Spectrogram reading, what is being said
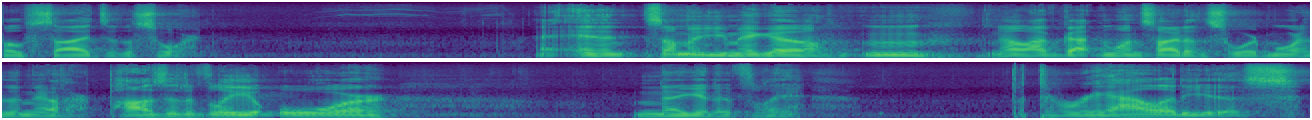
both sides of the sword. And some of you may go, mm, no, I've gotten one side of the sword more than the other, positively or negatively. But the reality is,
